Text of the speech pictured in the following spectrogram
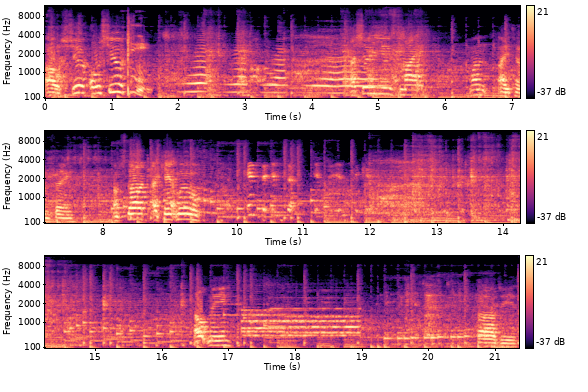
Oh shoot! Oh shoot! I should have used my one item thing. I'm stuck. I can't move. Help me. Oh jeez.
